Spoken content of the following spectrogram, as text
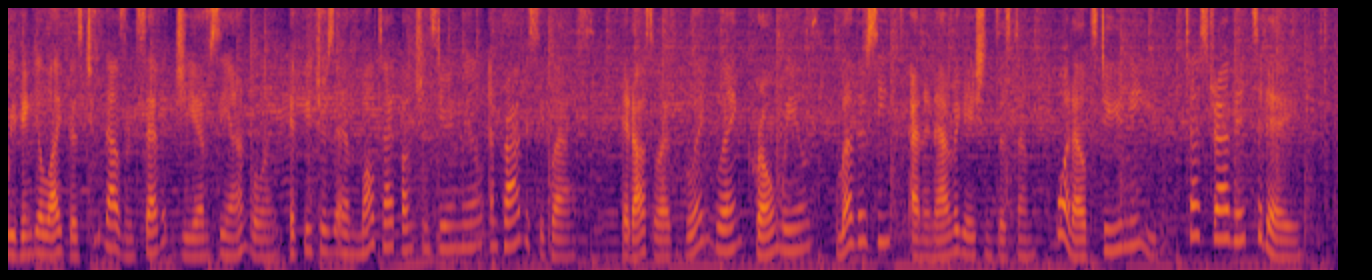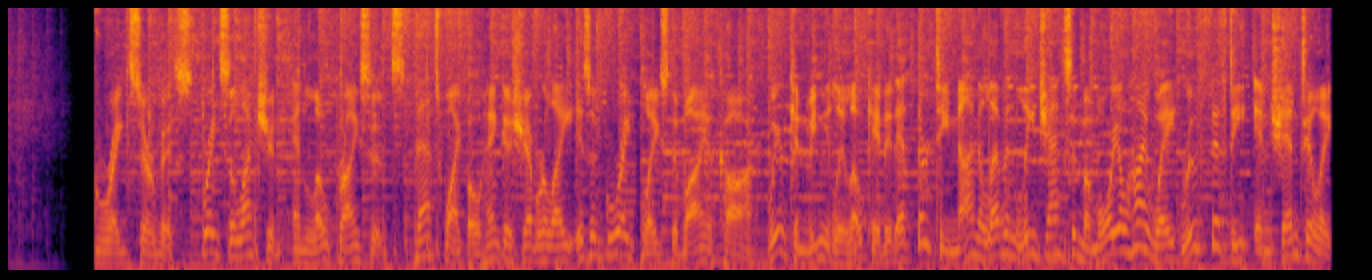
We think you'll like this 2007 GMC Envoy. It features a multi-function steering wheel and privacy glass. It also has bling bling chrome wheels, leather seats, and a navigation system. What else do you need? Test drive it today. Great service, great selection, and low prices. That's why Pohanka Chevrolet is a great place to buy a car. We're conveniently located at 13911 Lee Jackson Memorial Highway, Route 50 in Chantilly.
